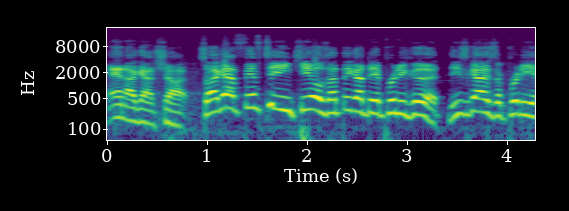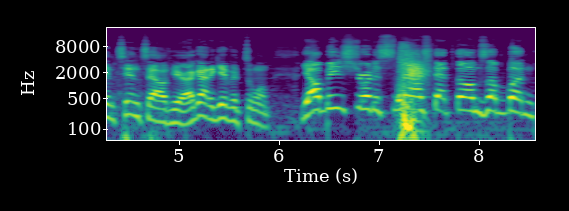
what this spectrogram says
And I got shot. So I got 15 kills. I think I did pretty good. These guys are pretty intense out here. I got to give it to them. Y'all be sure to smash that thumbs up button.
